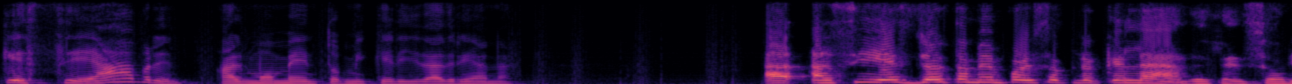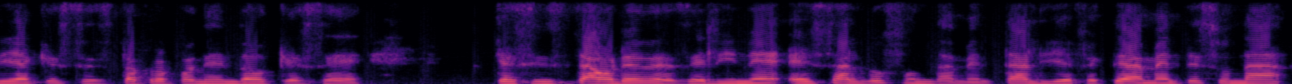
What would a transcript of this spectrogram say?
que se abren al momento, mi querida Adriana. Así es, yo también por eso creo que la defensoría que se está proponiendo que se que se instaure desde el INE es algo fundamental y efectivamente es una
